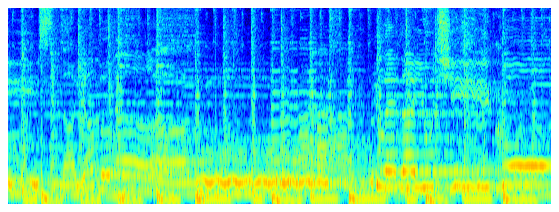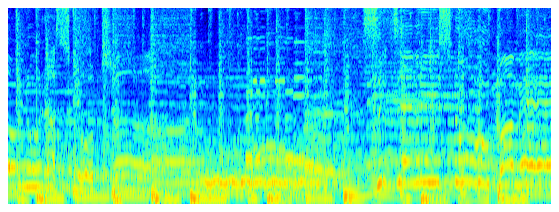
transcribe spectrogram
ko list na jablanu Gledajući konu raskopčanu. Srce vrisnu, pamet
